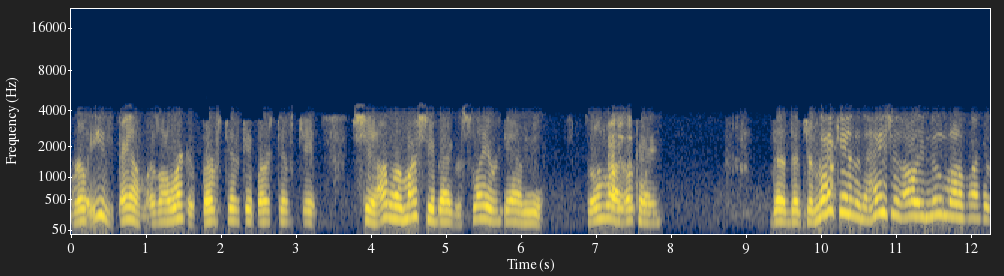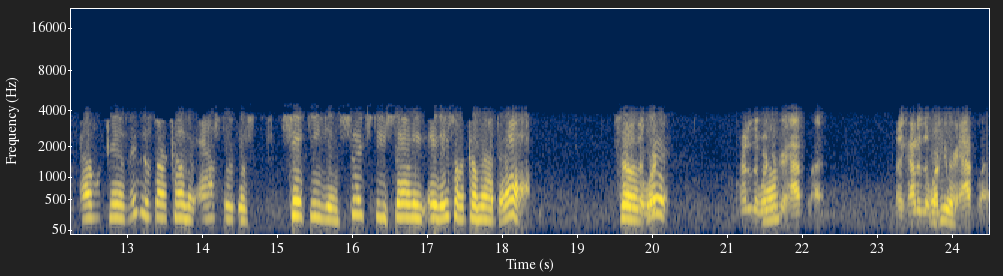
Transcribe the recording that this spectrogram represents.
real easy. Bam, it's on record. Birth certificate, birth certificate. Shit, I run my shit back to slavery down here. So it's like, okay. The the Jamaicans and the Haitians, all these new motherfuckers, Africans, they just start coming after the 50s and 60s, 70s, and they start coming after that. So how does it work? How does it work huh? if you're half black? Like, how does it work if you're, if you're half black?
